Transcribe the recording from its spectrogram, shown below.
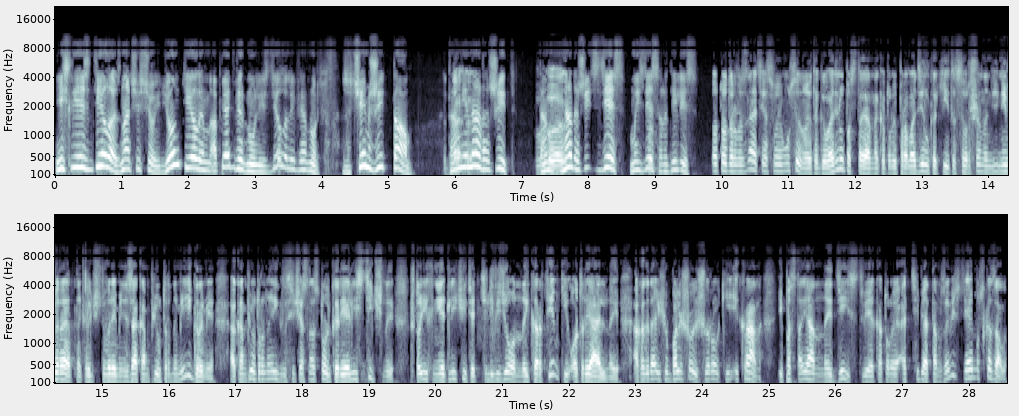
Если есть дело, значит все, идем, делаем, опять вернулись, сделали, вернулись. Зачем жить там? Там да. не надо жить. Там э... надо жить здесь. Мы здесь родились. Но, Тодор, вы знаете, я своему сыну это говорил постоянно, который проводил какие-то совершенно невероятное количество времени за компьютерными играми, а компьютерные игры сейчас настолько реалистичны, что их не отличить от телевизионной картинки от реальной, а когда еще большой широкий экран и постоянное действие, которое от тебя там зависит, я ему сказал,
